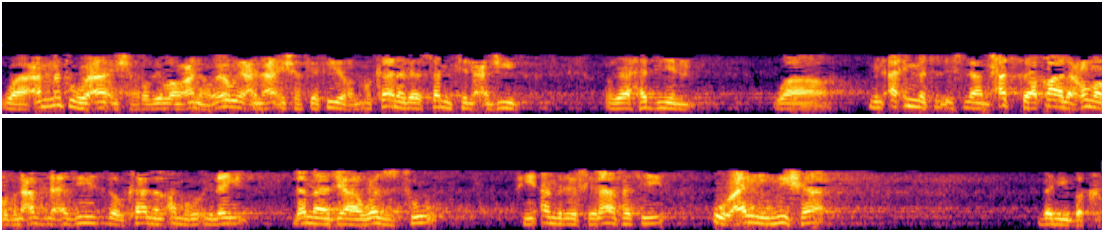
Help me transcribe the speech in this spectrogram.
وعمته عائشة رضي الله عنها ويروي عن عائشة كثيرا وكان ذا سمت عجيب وذا هدي ومن أئمة الإسلام حتى قال عمر بن عبد العزيز لو كان الأمر إلي لما جاوزت في أمر الخلافة أعينش بني بكر.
